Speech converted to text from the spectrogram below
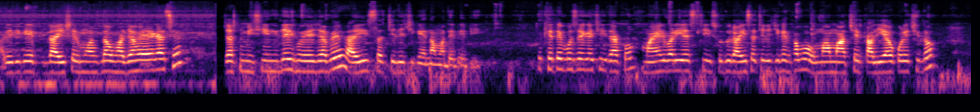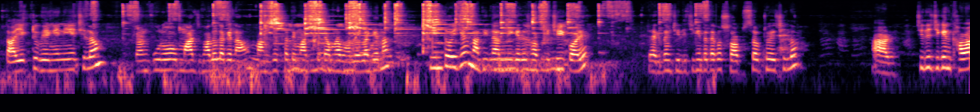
আর এদিকে রাইসের মশলাও ভাজা হয়ে গেছে। জাস্ট মিশিয়ে নিলেই হয়ে যাবে রাইস আর চিলি চিকেন আমাদের রেডি খেতে বসে গেছি, দেখো। মায়ের বাড়ি এসেছি, শুধু রাইস আর চিলি চিকেন খাব। মা মাছের কালিয়াও করেছিল, তাই একটু ভেঙে নিয়েছিলাম, কারণ পুরো মাছ ভালো লাগে না, মাংসের সাথে মাছ খেতে আমরা ভালো লাগে না। কিন্তু ওই যে নাতি নাতনি খেতে সব কিছুই করে। তো একদম চিলি চিকেনটা দেখো সফট সফট হয়েছিল। আর চিলি চিকেন খাওয়া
